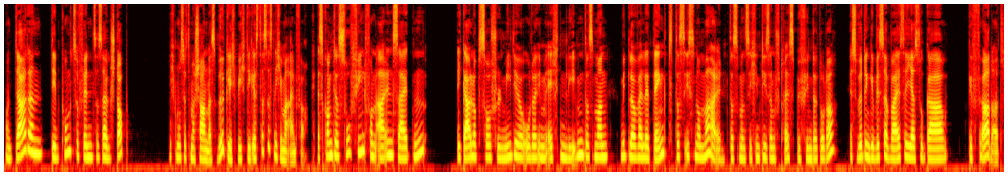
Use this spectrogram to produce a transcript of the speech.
Und da dann den Punkt zu finden, zu sagen, stopp, ich muss jetzt mal schauen, was wirklich wichtig ist, das ist nicht immer einfach. Es kommt ja so viel von allen Seiten, egal ob Social Media oder im echten Leben, dass man mittlerweile denkt, das ist normal, dass man sich in diesem Stress befindet, oder? Es wird in gewisser Weise ja sogar gefördert.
